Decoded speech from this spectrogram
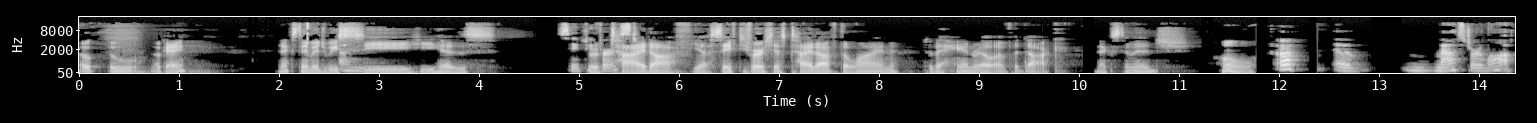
Oh, ooh, okay. Next image, we Um, see he has Safety sort of first. tied off. Yes, safety first. Yes, tied off the line to the handrail of the dock. Next image. Oh, Oh, a master lock.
